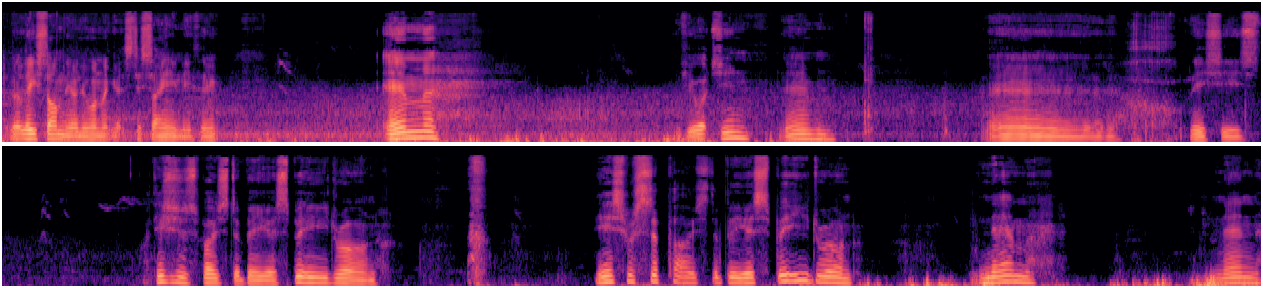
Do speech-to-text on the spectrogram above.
But at least I'm the only one that gets to say anything. M. Um, if you're watching, um. Uh, this is. This is supposed to be a speed run. this was supposed to be a speed run. Nem. Nen.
